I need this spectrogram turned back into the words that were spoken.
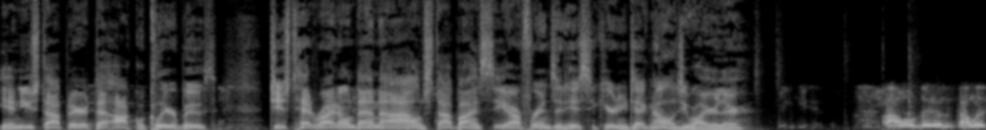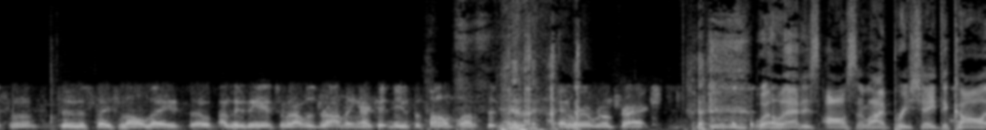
and you stop there at the Aqua Clear booth, just head right on down the aisle and stop by and see our friends at His Security Technology while you're there. I will do it. I listen to the station all day, so I knew the answer. But I was driving; I couldn't use the phone while I was sitting here at a railroad track. well, that is awesome. I appreciate the call,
